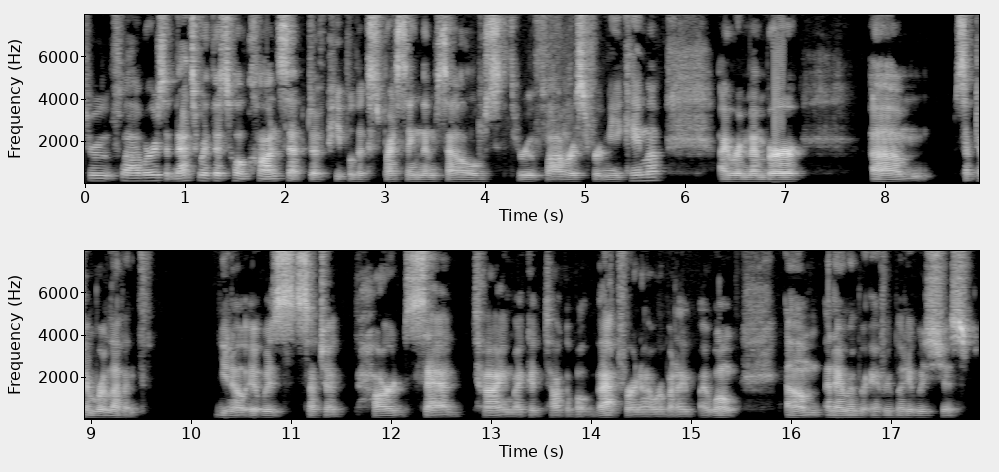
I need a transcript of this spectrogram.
through flowers. And that's where this whole concept of people expressing themselves through flowers for me came up. I remember um, September 11th. you know, it was such a hard, sad time. I could talk about that for an hour, but I, I won't. Um, and I remember everybody was just,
